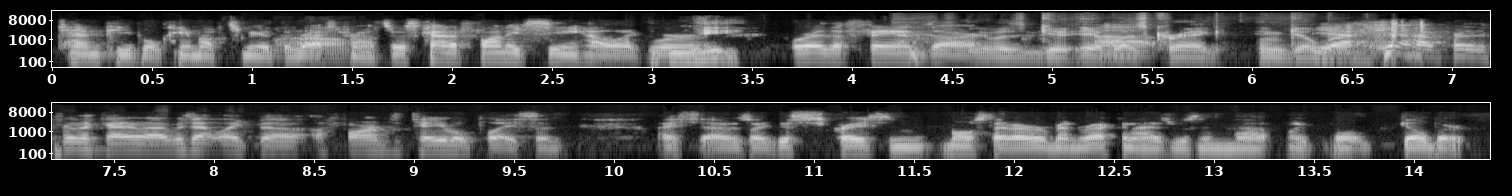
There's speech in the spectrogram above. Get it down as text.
10 people came up to me at the wow. restaurant. So it was kind of funny seeing how like we're, where the fans are. It was it was uh, Craig in Gilbert. Yeah, yeah. For the, for the guy, I was at like the a farm to table place, and I, I was like, "This is crazy." And most I've ever been recognized was in the, like well Gilbert.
